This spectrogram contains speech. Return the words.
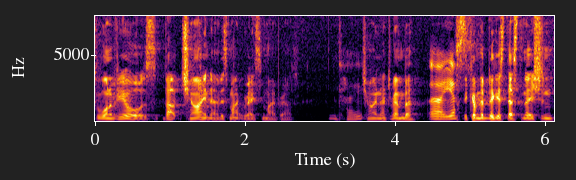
to one of yours about China. This might raise some eyebrows. Okay. China, do you remember? Uh, yes. Become the biggest destination.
